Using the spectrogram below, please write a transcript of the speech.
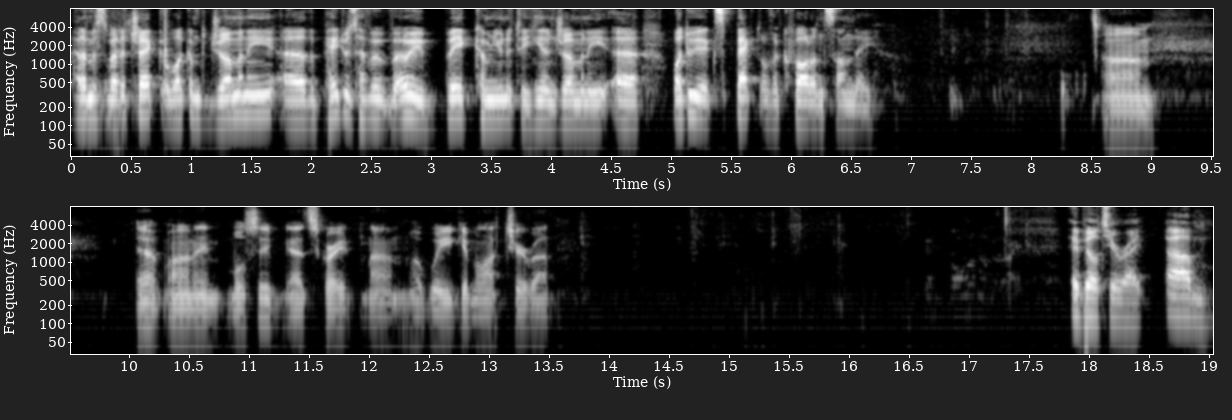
Hello, Mr. Belichick. Welcome to Germany. Uh, the Patriots have a very big community here in Germany. Uh, what do you expect of the crowd on Sunday? Um, yeah, well, I mean, we'll see. That's great. Um, hope we give them a lot to cheer about. Then going on the right. Hey, Bill, to your right. Um,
